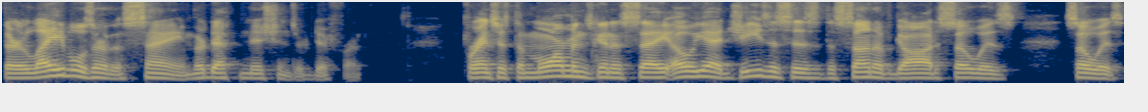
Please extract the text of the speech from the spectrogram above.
Their labels are the same. Their definitions are different. For instance, the Mormon's going to say, "Oh yeah, Jesus is the Son of God. So is so is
